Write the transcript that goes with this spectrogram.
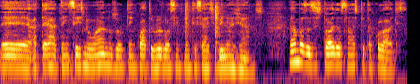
é, a Terra tem 6 mil anos ou tem 4,57 bilhões de anos. Ambas as histórias são espetaculares.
